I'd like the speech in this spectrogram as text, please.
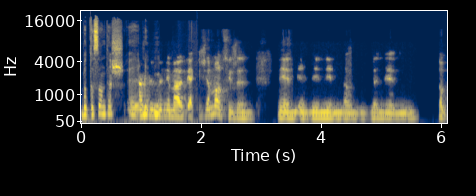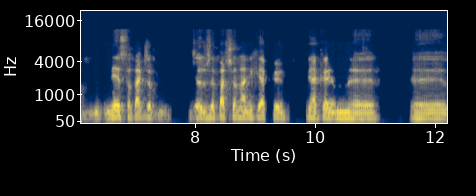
Bo to są też. Znaczy, że nie ma jakichś emocji, że nie, nie, nie, nie, no, że nie, no, nie jest to tak, że, że, że patrzę na nich jak, jak yy, yy,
